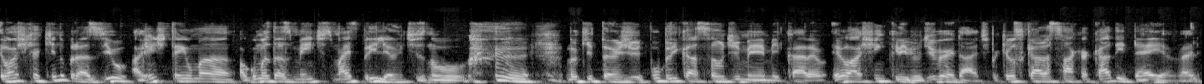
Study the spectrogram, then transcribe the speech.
Eu acho que aqui no Brasil a gente tem uma algumas das mentes mais brilhantes no no que tange publicação de meme, cara. Eu, eu acho incrível, de verdade. Porque os caras sacam cada ideia, velho.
